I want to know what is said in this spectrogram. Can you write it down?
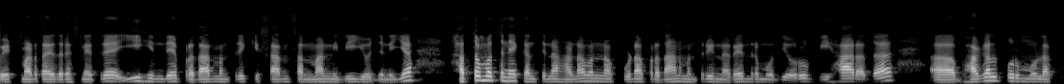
ವೇಟ್ ಮಾಡ್ತಾ ಇದ್ದಾರೆ ಸ್ನೇಹಿತರೆ. ಈ ಹಿಂದೆ ಪ್ರಧಾನಮಂತ್ರಿ ಕಿಸಾನ್ ಸನ್ಮಾನ್ ನಿಧಿ ಯೋಜನೆಯ ಹತ್ತೊಂಬತ್ತನೇ ಕಂತಿನ ಹಣವನ್ನು ಕೂಡ ಪ್ರಧಾನಮಂತ್ರಿ ನರೇಂದ್ರ ಮೋದಿ ಅವರು ಬಿಹಾರದ ಭಾಗಲ್ಪುರ್ ಮೂಲಕ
